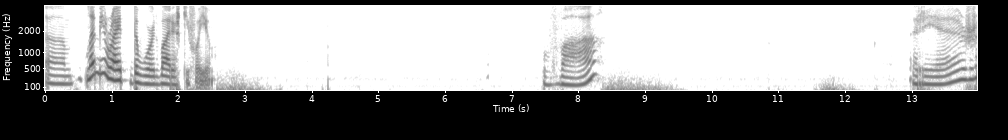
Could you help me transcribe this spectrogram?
Um, let me write the word варежки for you. Va реж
